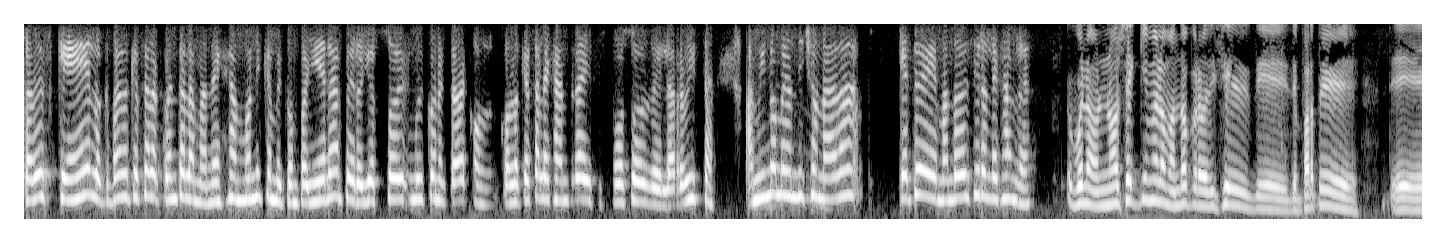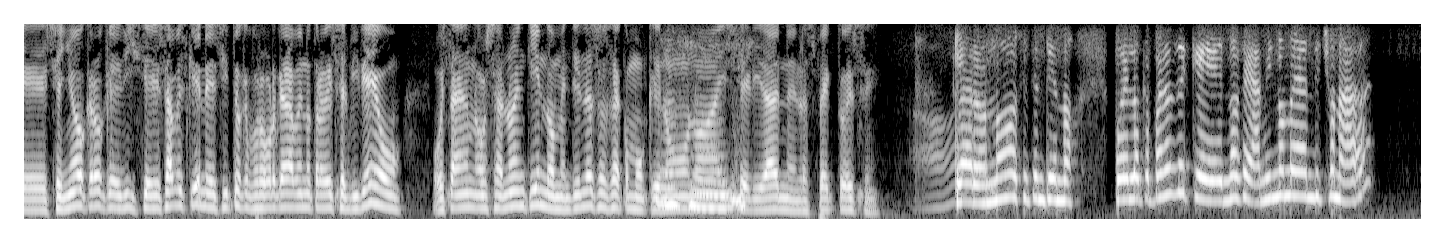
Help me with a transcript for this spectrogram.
¿Sabes qué? Lo que pasa es que esa la cuenta la maneja Mónica, mi compañera, pero yo estoy muy conectada con, con lo que es Alejandra y su esposo de la revista. A mí no me han dicho nada. ¿Qué te mandó a decir Alejandra? Bueno, no sé quién me lo mandó, pero dice de, de parte de, de señor, creo que dice, ¿sabes qué? Necesito que por favor graben otra vez el video. O están, o sea, no entiendo, ¿me entiendes? O sea, como que no, no hay seriedad en el aspecto ese. Claro, no, sí te entiendo. Pues lo que pasa es de que, no sé, a mí no me han dicho nada.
